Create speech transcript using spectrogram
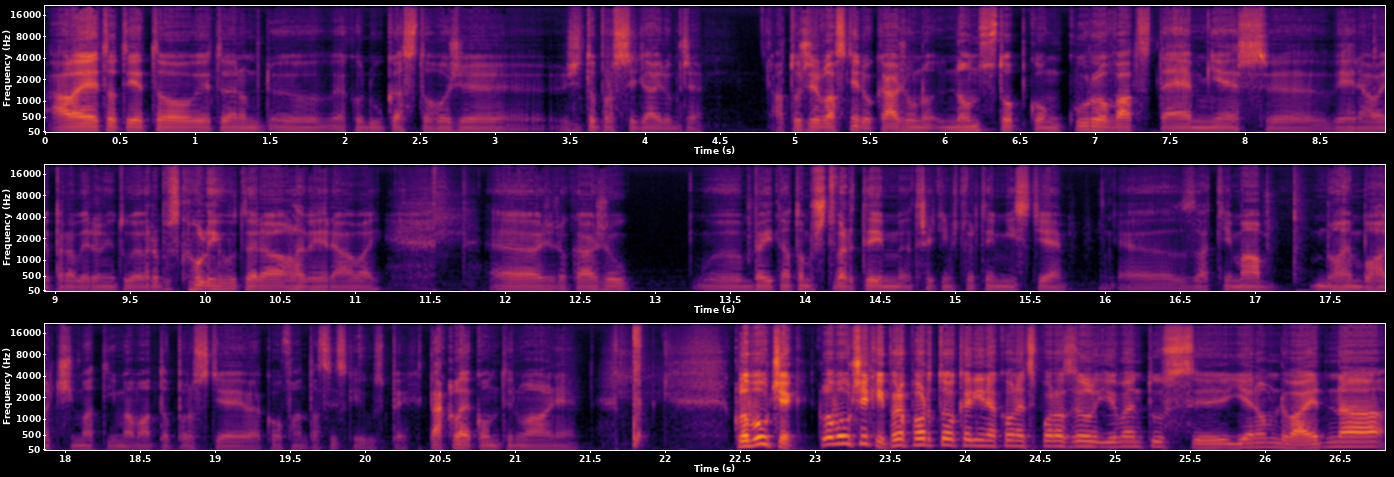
ale je to, je to, je to jenom eh, jako důkaz toho, že, že to prostě dělají dobře. A to, že vlastně dokážou no, non-stop konkurovat téměř, eh, vyhrávají pravidelně tu Evropskou ligu teda, ale vyhrávají, eh, že dokážou být na tom čtvrtým, třetím, čtvrtém místě za těma mnohem bohatšíma týmama, to prostě je jako fantastický úspěch. Takhle kontinuálně. Klobouček. Klobouček i pro Porto, který nakonec porazil Juventus jenom 2-1,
